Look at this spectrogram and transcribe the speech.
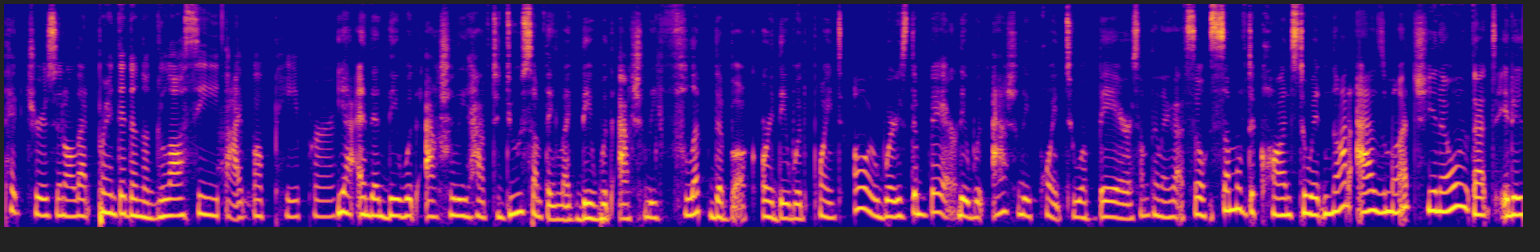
pictures, and all that. Printed on a glossy type of paper. Yeah, and then they would actually have to do something like they would actually flip the book or they would point, oh, where's the bear? They would actually point to a bear, something like that. So some of the cons to it, not as much, you know, that it is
